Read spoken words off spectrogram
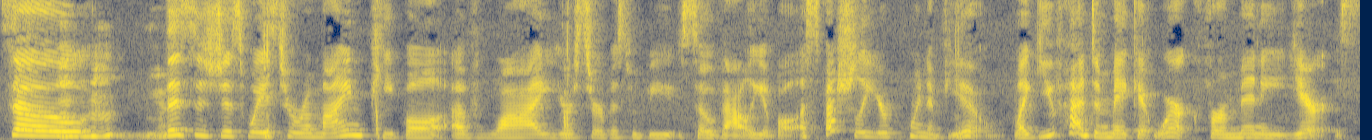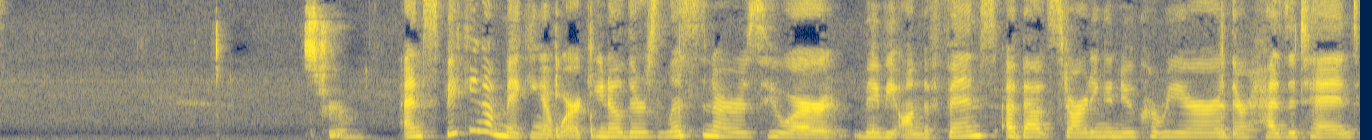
So mm-hmm. this is just ways to remind people of why your service would be so valuable, especially your point of view. Like you've had to make it work for many years. It's true. And speaking of making it work, you know, there's listeners who are maybe on the fence about starting a new career. They're hesitant.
